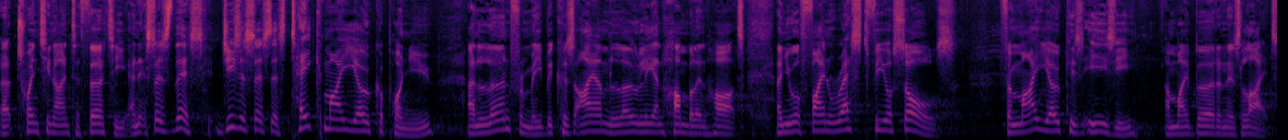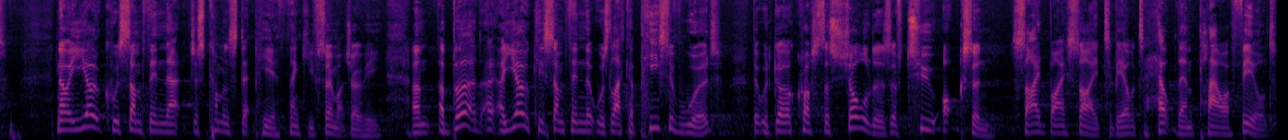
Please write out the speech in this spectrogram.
uh, 29 to 30, and it says this Jesus says this Take my yoke upon you and learn from me, because I am lowly and humble in heart, and you will find rest for your souls. For my yoke is easy and my burden is light. Now, a yoke was something that, just come and step here. Thank you so much, Ohi. Um, a, bird, a, yoke is something that was like a piece of wood that would go across the shoulders of two oxen side by side to be able to help them plow a field.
